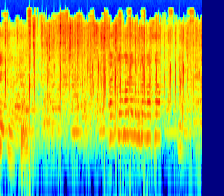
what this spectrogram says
はい。どうもありがとうございました。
